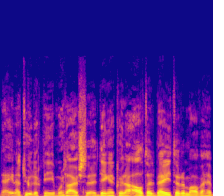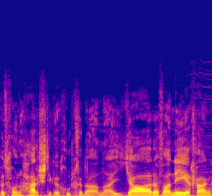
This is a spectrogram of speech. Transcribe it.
Nee, natuurlijk niet. Je moet luisteren. Dingen kunnen altijd beter, maar we hebben het gewoon hartstikke goed gedaan. Na jaren van neergang.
